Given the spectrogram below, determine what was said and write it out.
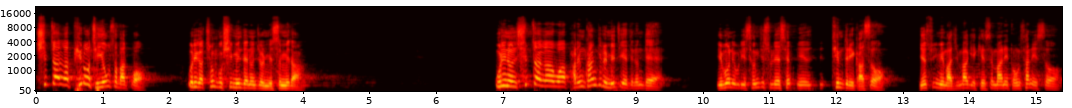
십자가 피로 죄 용서받고 우리가 천국 시민 되는 줄 믿습니다. 우리는 십자가와 바른 관계를 맺어야 되는데 이번에 우리 성지순례 팀들이 가서 예수님이 마지막에 게스마니 동산에서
